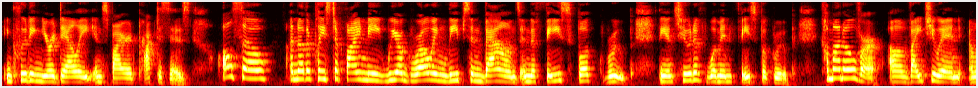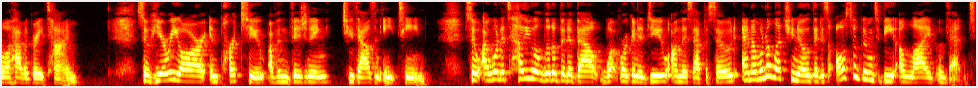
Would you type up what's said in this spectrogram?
including your daily inspired practices. Also, Another place to find me, we are growing leaps and bounds in the Facebook group, the Intuitive Women Facebook group. Come on over. I'll invite you in and we'll have a great time. So here we are in part two of envisioning 2018. So I want to tell you a little bit about what we're going to do on this episode. And I want to let you know that it's also going to be a live event.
